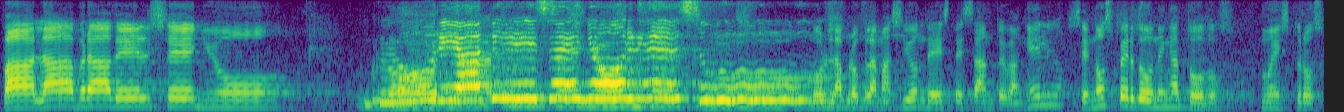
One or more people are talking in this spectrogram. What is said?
Palabra del Señor. Gloria a ti, Señor Jesús. Por la proclamación de este santo evangelio, se nos perdonen a todos nuestros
